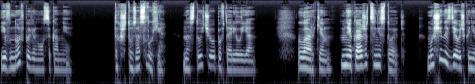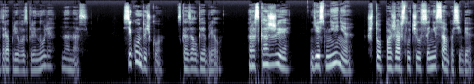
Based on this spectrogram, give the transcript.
и вновь повернулся ко мне. «Так что за слухи?» — настойчиво повторила я. «Ларкин, мне кажется, не стоит». Мужчина с девочкой неторопливо взглянули на нас. «Секундочку», — сказал Гэбриэл. «Расскажи!» Есть мнение, что пожар случился не сам по себе.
